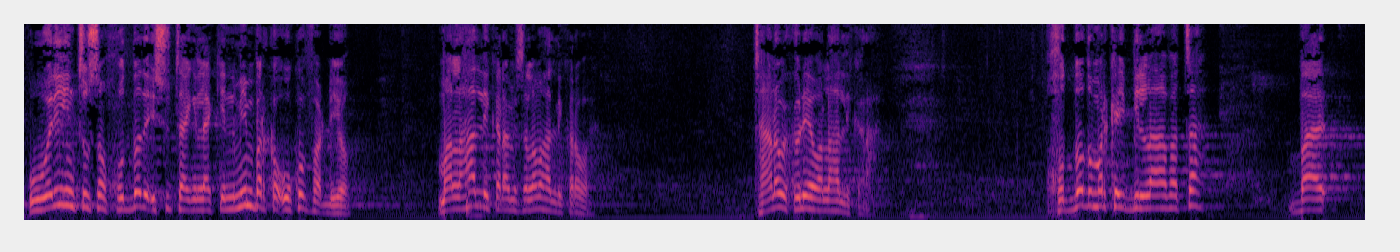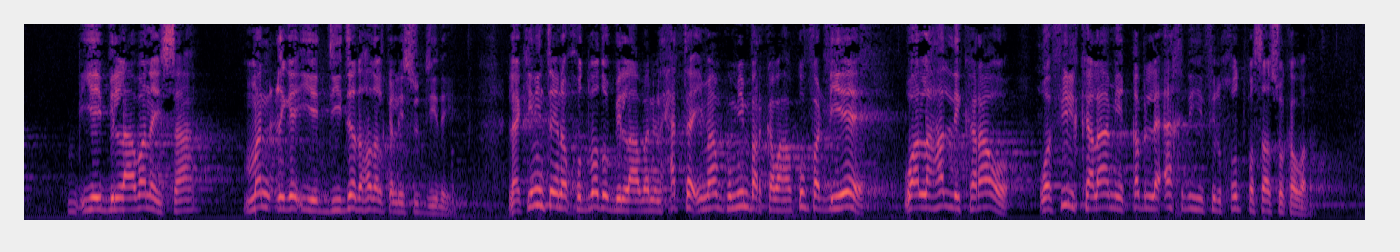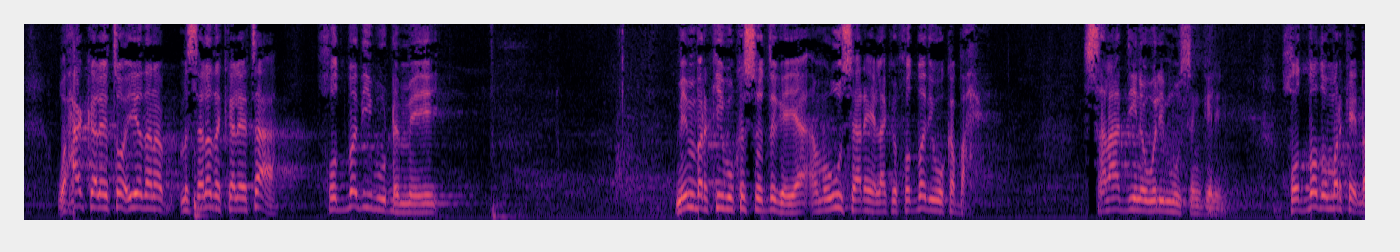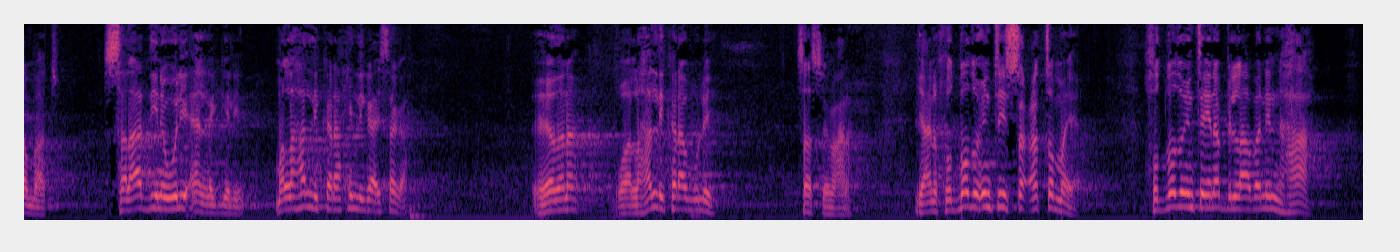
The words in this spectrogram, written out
Weli intuusan khudbada isu taagin laakiin mimbarka uu ku fadhiyo ma la hadli karaa mise lama hadli karo waa taana wuxuu leeyahy waa la hadli karaa. Khudbadu markay bilaabata baa yay bilaabanaysaa manciga iyo diiddada hadalka laysu diiday. Laakiin intayna khudbadu bilaabanin xataa imaamku mimbarkaba ha ku fadhiyee waa la hadli karaao wa filkalaami qabla ahdihi fi lkhudba saasuu ka wada. Waxaa kaleeto iyadana masalada kaleeta ah khudbadii buu dhammeeyey. Mimbarkiibuu ka soo degayaa ama wuu saaranya lakiin khudbadii wuu ka baxay. Salaadiina weli muusan gelin. Khudbadu markay dhammaato salaadiina weli aan la gelin ma la hadli karaa xilligaa isaga? Iyadana waa la hadli karaa buu saas way macanaha yacni khudbadu intay socoto maya. Khudbadu intayna bilaabanin haa.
